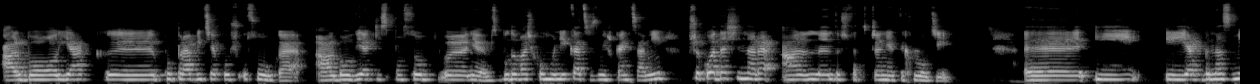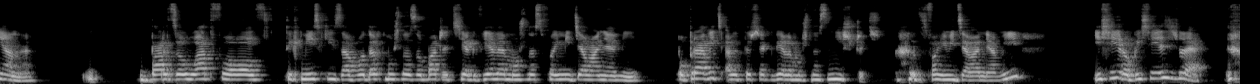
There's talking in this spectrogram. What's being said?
albo jak y, poprawić jakąś usługę, albo w jaki sposób, y, nie wiem, zbudować komunikację z mieszkańcami, przekłada się na realne doświadczenie tych ludzi. Y, I, jakby na zmianę bardzo łatwo w tych miejskich zawodach można zobaczyć, jak wiele można swoimi działaniami poprawić, ale też jak wiele można zniszczyć swoimi działaniami, jeśli robi się je źle.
